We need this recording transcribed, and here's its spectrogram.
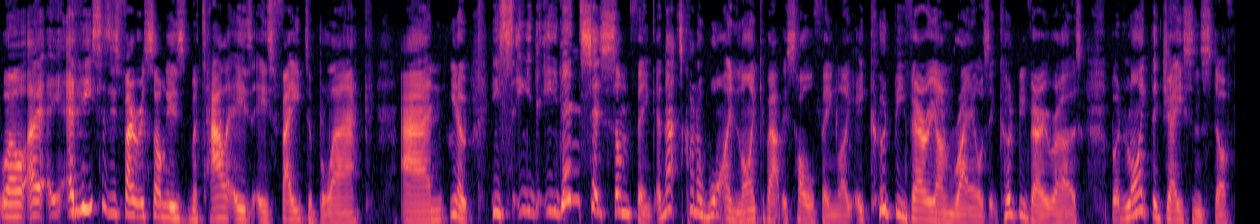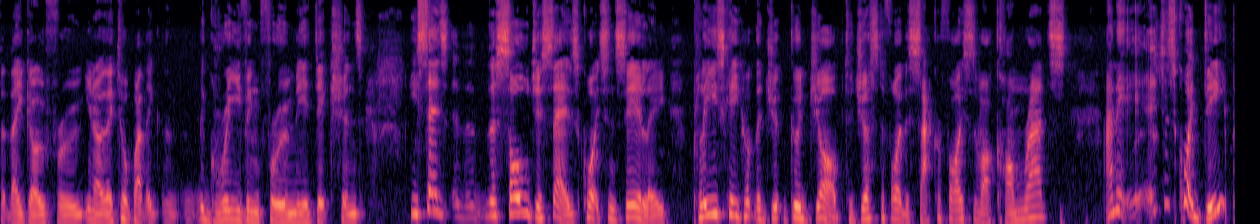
well, I, and he says his favorite song is Metallica is, is Fade to Black and you know he, he then says something and that's kind of what i like about this whole thing like it could be very on rails it could be very rehearsed but like the jason stuff that they go through you know they talk about the, the grieving through and the addictions he says the soldier says quite sincerely please keep up the ju- good job to justify the sacrifices of our comrades and it, it's just quite deep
